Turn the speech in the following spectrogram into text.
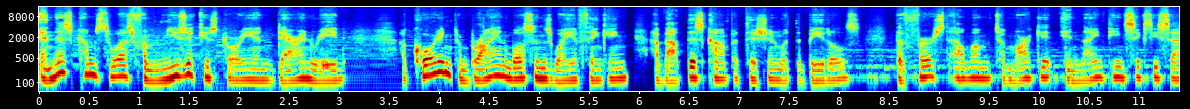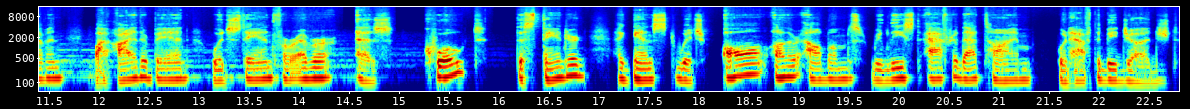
and this comes to us from music historian Darren Reed, according to Brian Wilson's way of thinking about this competition with the Beatles, the first album to market in 1967 by either band would stand forever as, quote, the standard against which all other albums released after that time would have to be judged.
